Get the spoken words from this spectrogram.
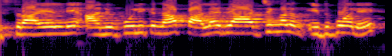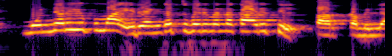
ഇസ്രായേലിനെ അനുകൂലിക്കുന്ന പല രാജ്യങ്ങളും ഇതുപോലെ മുന്നറിയിപ്പുമായി രംഗത്ത് വരുമെന്ന കാര്യത്തിൽ തർക്കമില്ല.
